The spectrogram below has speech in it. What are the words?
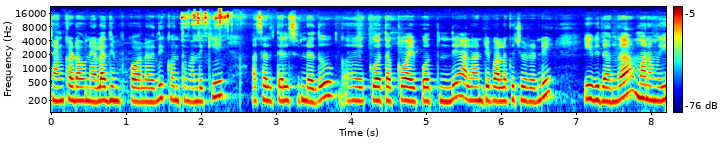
చంక డౌన్ ఎలా దింపుకోవాలనేది కొంతమందికి అసలు తెలిసి ఉండదు ఎక్కువ తక్కువ అయిపోతుంది. అలాంటి వాళ్ళకు చూడండి. ఈ విధంగా మనం ఈ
